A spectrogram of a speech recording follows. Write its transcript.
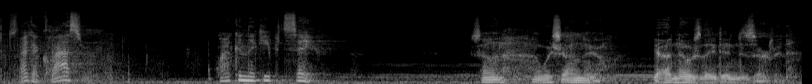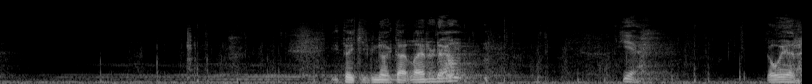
It's like a classroom. Why couldn't they keep it safe? Son, I wish I knew. God knows they didn't deserve it. You think you can knock that ladder down? Yeah. Go ahead.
